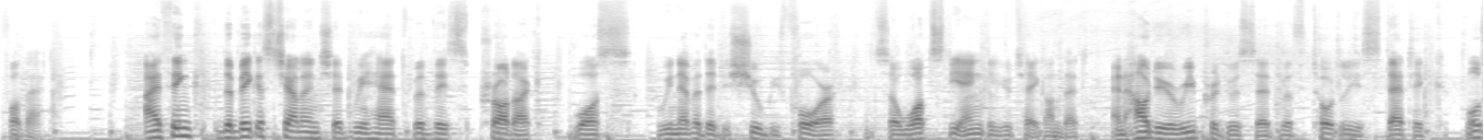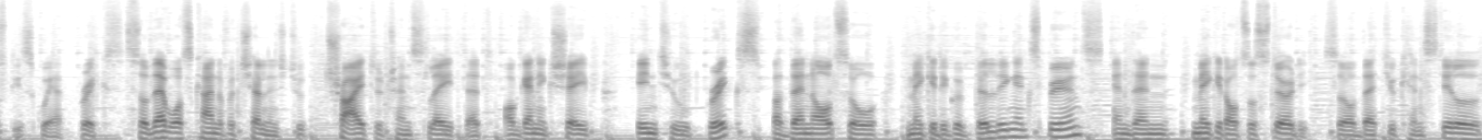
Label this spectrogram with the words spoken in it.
for that. I think the biggest challenge that we had with this product was we never did a shoe before. So what's the angle you take on that? And how do you reproduce that with totally static, mostly square bricks? So that was kind of a challenge to try to translate that organic shape into bricks, but then also make it a good building experience and then make it also sturdy so that you can still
